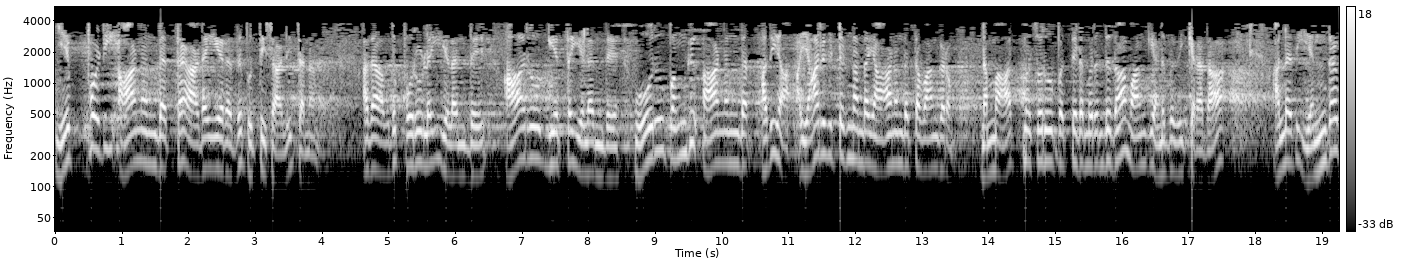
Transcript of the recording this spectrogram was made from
எப்படி ஆனந்தத்தை அடையிறது புத்திசாலித்தனம்? அதாவது பொருளை இழந்து ஆரோக்கியத்தை இழந்து ஒரு பங்கு ஆனந்தம் அது யாருகிட்ட இருந்து அந்த ஆனந்தத்தை வாங்குறோம்? நம்ம ஆத்மஸ்வரூபத்திடமிருந்து தான் வாங்கி அனுபவிக்கிறதா? அல்லது எந்த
